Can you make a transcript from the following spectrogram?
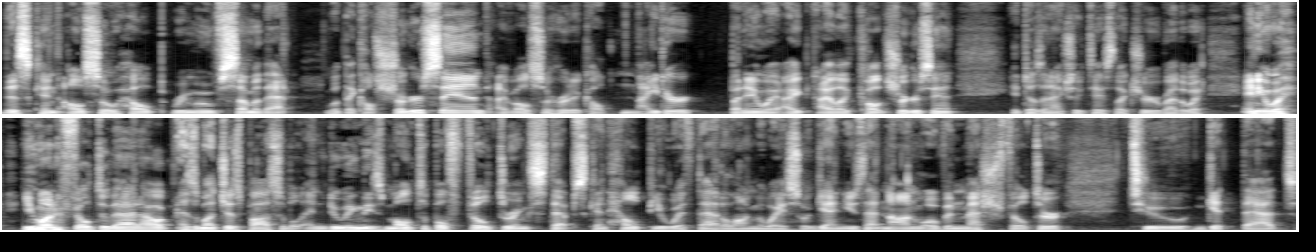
This can also help remove some of that, what they call sugar sand. I've also heard it called niter. But anyway, I, I like to call it sugar sand. It doesn't actually taste like sugar, by the way. Anyway, you want to filter that out as much as possible, and doing these multiple filtering steps can help you with that along the way. So, again, use that non woven mesh filter to get that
